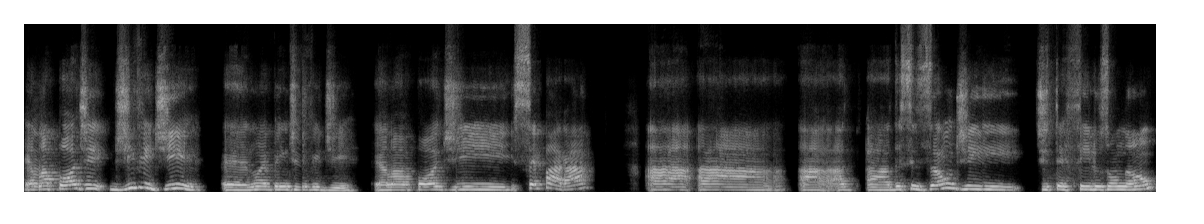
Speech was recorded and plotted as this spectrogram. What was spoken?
ela pode dividir, é, não é bem dividir, ela pode separar a, a, a, a decisão de, de ter filhos ou não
